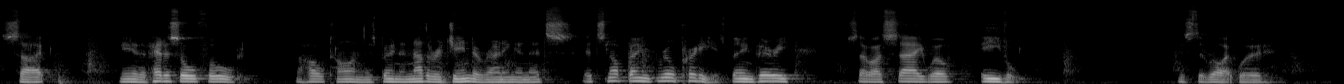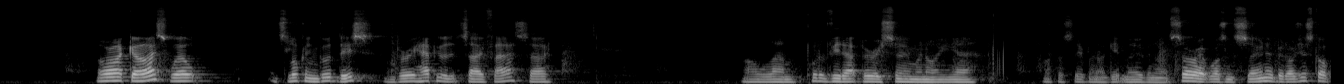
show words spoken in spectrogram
So, yeah, they've had us all fooled the whole time. There's been another agenda running, and it's it's not been real pretty. It's been very, so I say, well, evil is the right word. All right, guys. Well, it's looking good. This I'm very happy with it so far. So I'll um, put a vid up very soon when I, uh, like I said, when I get moving on. Sorry it wasn't sooner, but I just got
